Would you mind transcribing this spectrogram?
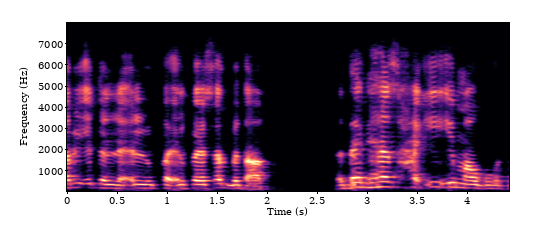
طريقة القياسات بتاعته. ده جهاز حقيقي موجود.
